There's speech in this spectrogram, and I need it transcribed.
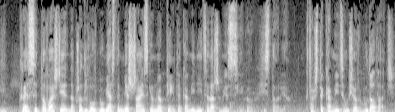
I Kresy to właśnie, na przykład Lwów był miastem mieszczańskim, on miał piękne kamienice. Na czym jest jego historia? Ktoś te kamienice musiał wybudować,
